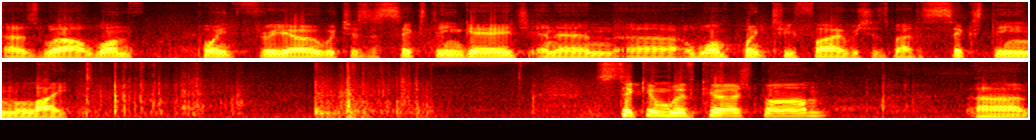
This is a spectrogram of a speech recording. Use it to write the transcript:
as well. 1.30, which is a 16 gauge, and then uh, a 1.25, which is about a 16 light. Sticking with Kirschbaum, uh,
